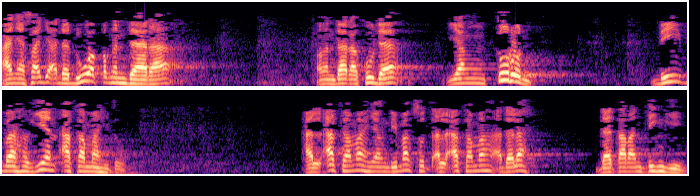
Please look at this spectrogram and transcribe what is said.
Hanya saja ada dua pengendara pengendara kuda yang turun di bahagian akamah itu. Al-akamah yang dimaksud al-akamah adalah dataran tinggi,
